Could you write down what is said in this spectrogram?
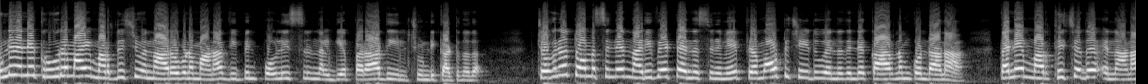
ഉണ്ണി തന്നെ ക്രൂരമായി മർദ്ദിച്ചു എന്ന ആരോപണമാണ് വിപിൻ പോലീസിൽ നൽകിയ പരാതിയിൽ ചൂണ്ടിക്കാട്ടുന്നത്. ടൊവിനോ തോമസിന്റെ നരിവേട്ട എന്ന സിനിമയെ പ്രൊമോട്ട് ചെയ്തു എന്നതിന്റെ കാരണം കൊണ്ടാണ് തന്നെ മർദ്ദിച്ചത് എന്നാണ്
